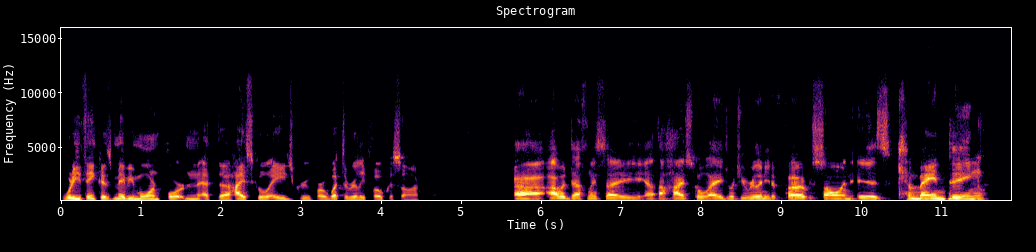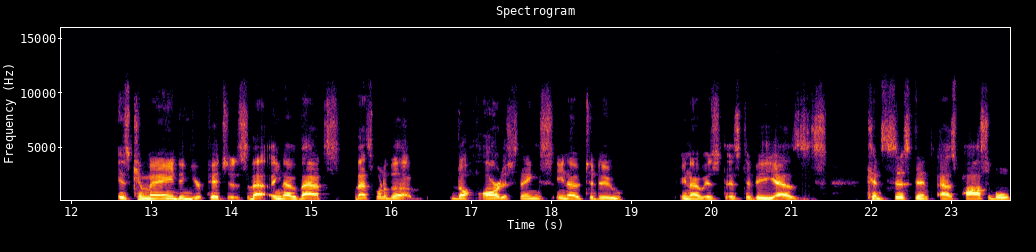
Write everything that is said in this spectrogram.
what do you think is maybe more important at the high school age group or what to really focus on? Uh, I would definitely say at the high school age, what you really need to focus on is commanding is commanding your pitches. That you know that's that's one of the the hardest things you know to do you know is is to be as consistent as possible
